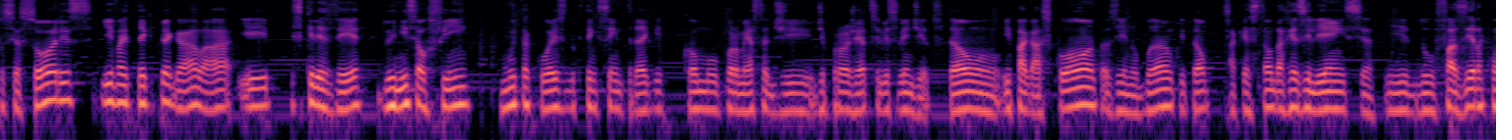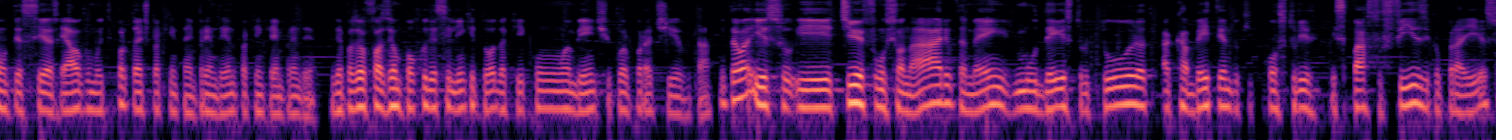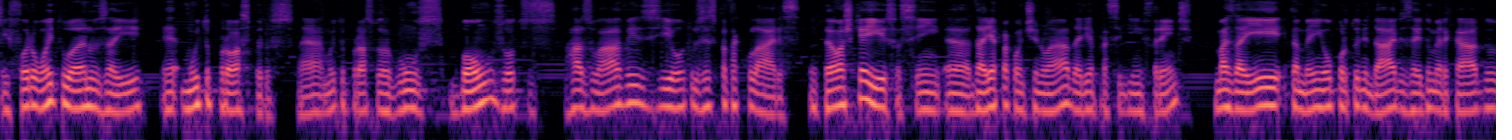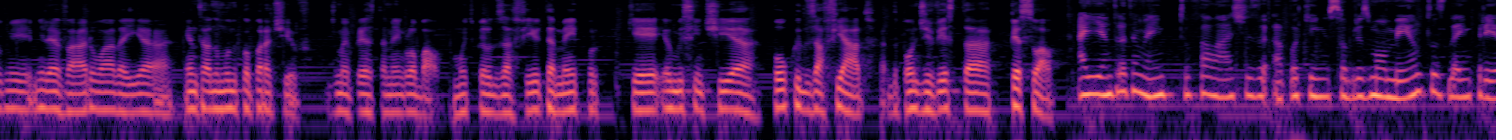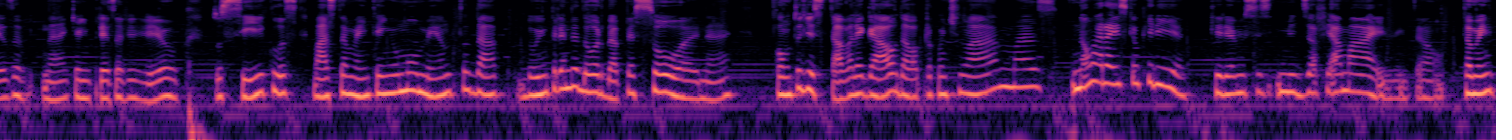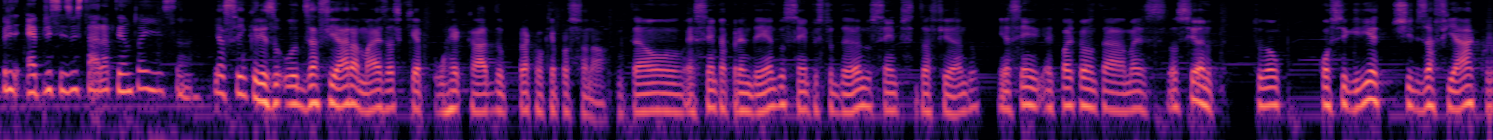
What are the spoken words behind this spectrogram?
sucessores e vai ter que pegar lá e escrever do início ao fim muita coisa do que tem que ser entregue como promessa de, de projeto de serviço vendido. Então, e pagar as contas, ir no banco. Então, a questão da resiliência e do fazer acontecer é algo muito importante para quem está empreendendo, para quem quer empreender. Depois eu vou fazer um pouco desse link todo aqui com o ambiente corporativo, tá? Então é isso. E tive funcionário também, mudei estrutura, acabei tendo que construir espaço físico para isso. E foram oito anos aí é, muito prósperos, né? Muito prósperos, alguns bons, outros razoáveis e outros espetaculares. Então acho que é isso, assim, uh, daria para continuar, daria para seguir em frente, mas daí também oportunidades aí do mercado me, me levaram a daí a entrar no mundo corporativo de uma empresa também global, muito pelo desafio e também porque eu me sentia pouco desafiado do ponto de vista pessoal. Aí entra também, tu falaste há pouquinho sobre os momentos da empresa, né, que a empresa viveu, dos ciclos, mas também tem o momento da, do empreendedor, da pessoa, né? Como tu disse, estava legal, dava para continuar, mas não era isso que eu queria queria me, me, desafiar mais. Então, também é preciso estar atento a isso. Né? E assim, Cris, o desafiar a mais acho que é um recado para qualquer profissional. Então, é sempre aprendendo, sempre estudando, sempre se desafiando. E assim, a gente pode perguntar, mas Luciano, tu não conseguiria te desafiar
